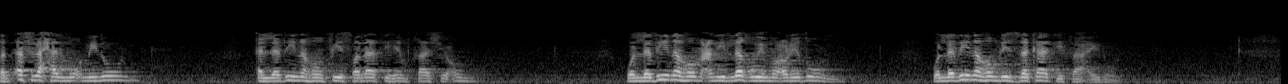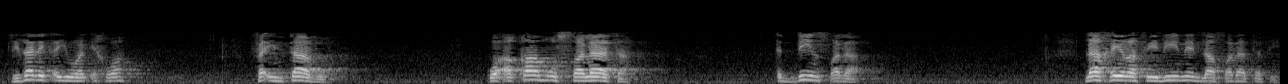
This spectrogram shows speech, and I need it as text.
قد أفلح المؤمنون الذين هم في صلاتهم خاشعون والذين هم عن اللغو معرضون والذين هم للزكاة فاعلون. لذلك أيها الإخوة فإن تابوا وأقاموا الصلاة الدين صلاة لا خير في دين لا صلاة فيه.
